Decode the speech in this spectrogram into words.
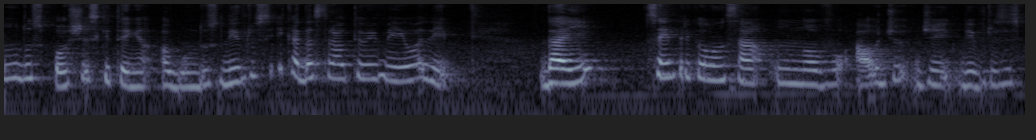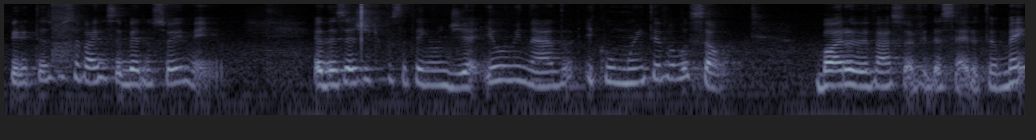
um dos posts que tenha algum dos livros e cadastrar o teu e-mail ali. Daí, sempre que eu lançar um novo áudio de livros espíritas, você vai receber no seu e-mail. Eu desejo que você tenha um dia iluminado e com muita evolução. Bora levar a sua vida a sério também?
